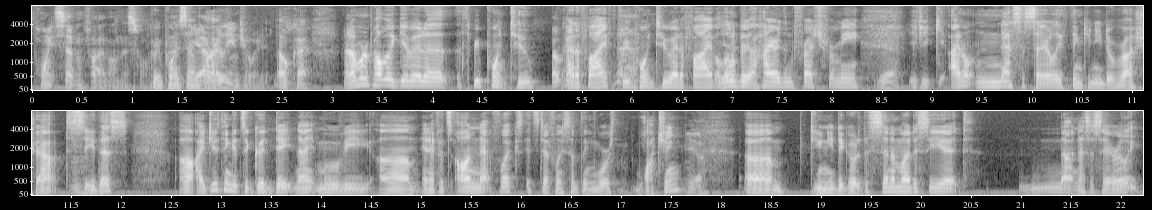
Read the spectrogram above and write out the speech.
point seven five on this one. 3.75. Yeah, I really enjoyed it. Okay. And I'm going to probably give it a, a 3.2 Okay. out of 5. Yeah. 3.2 out of 5. A little bit higher than fresh for me. Yeah. If you I don't necessarily think you need to rush out to Mm-hmm. see this. Uh, I do think it's a good date night movie. Um, and if it's on Netflix, it's definitely something worth watching. Yeah. Um, do you need to go to the cinema to see it? Not necessarily.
